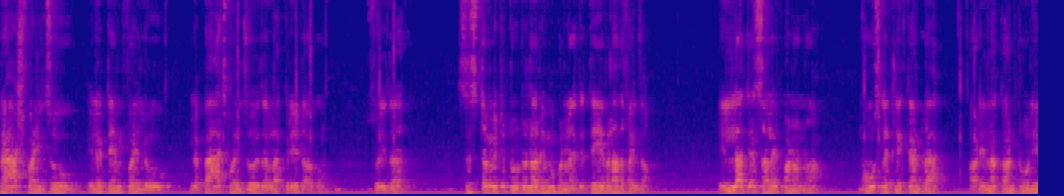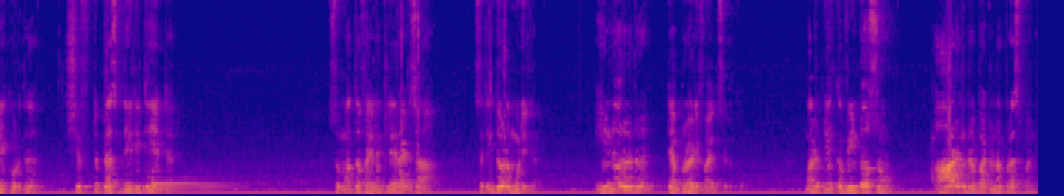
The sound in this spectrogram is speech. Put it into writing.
கிராஷ் ஃபைல்ஸோ இல்லை டெம்ப் ஃபைலோ இல்லை பேட்ச் ஃபைல்ஸோ இதெல்லாம் க்ரியேட் ஆகும். ஸோ இதை சிஸ்டம் விட்டு டோட்டலாக ரிமூவ் பண்ணலாம். இது தேவையில்லாத ஃபைல் தான். எல்லாத்தையும் செலக்ட் பண்ணோம்னா மவுஸில் கிளிக் அண்ட் ட்ராக் அப்படின்னா கண்ட்ரோல் ஏ கொடுத்து shift plus delete enter so மொத்த ஃபைலும் கிளியர் ஆகிடுச்சா சரி இதோட முடியல. இன்னொரு டெம்பரரி ஃபைல்ஸ் இருக்கும். மறுபடியும் விண்டோஸும் ஆர்ன்ற பட்டனை ப்ரெஸ் பண்ணு.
